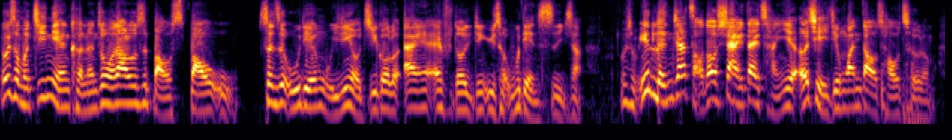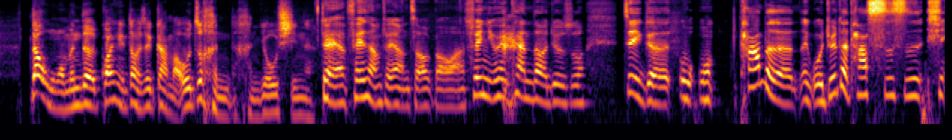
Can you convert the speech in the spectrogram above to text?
为什么今年可能中国大陆是保保五，甚至五点五，已经有机构的 INF 都已经预测五点四以上？为什么？因为人家找到下一代产业，而且已经弯道超车了嘛。那我们的官员到底在干嘛？我这很很忧心呢、啊。对啊，非常非常糟糕啊！所以你会看到，就是说 这个我我。他的那，我觉得他思思心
